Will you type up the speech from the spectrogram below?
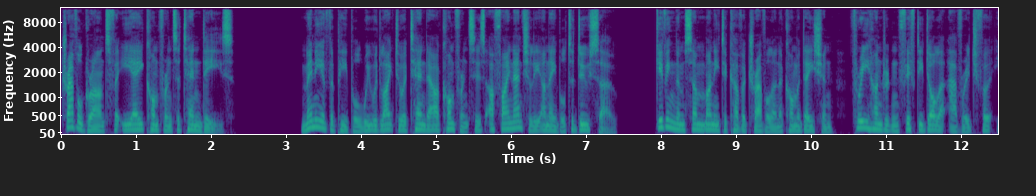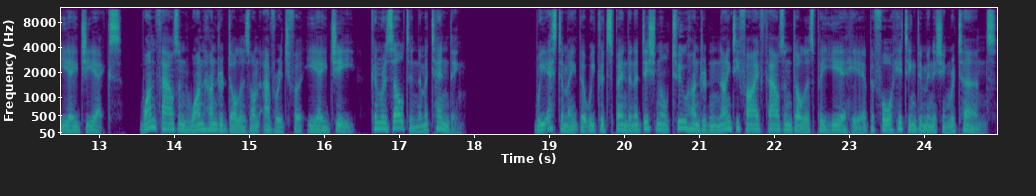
Travel grants for EA conference attendees. Many of the people we would like to attend our conferences are financially unable to do so giving them some money to cover travel and accommodation, $350 average for EAGX, $1,100 on average for EAG, can result in them attending. We estimate that we could spend an additional $295,000 per year here before hitting diminishing returns,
